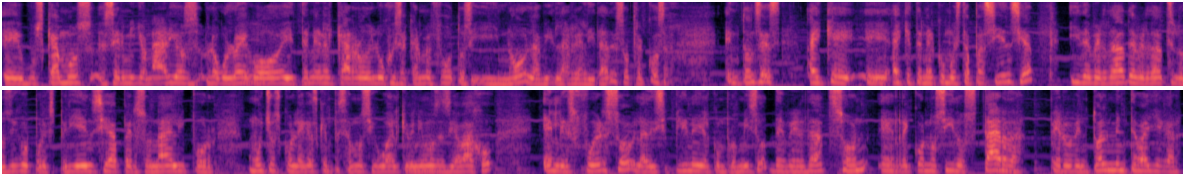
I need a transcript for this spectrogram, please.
eh, buscamos ser millonarios luego, luego, y tener el carro de lujo y sacarme fotos y, no, la, la realidad es otra cosa. Entonces hay que, eh, hay que tener como esta paciencia y de verdad, de verdad se los digo por experiencia personal y por muchos colegas que empezamos igual, que venimos desde abajo, el esfuerzo, la disciplina y el compromiso de verdad son eh, reconocidos. Tarda, pero eventualmente va a llegar.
